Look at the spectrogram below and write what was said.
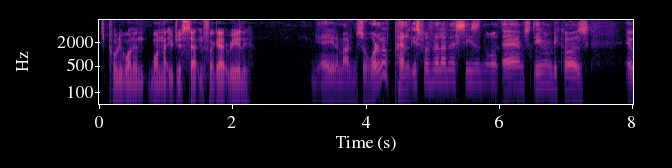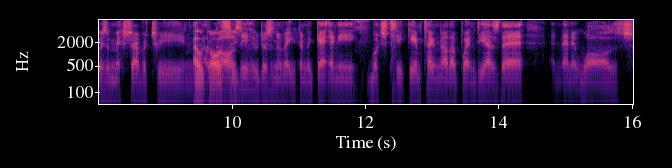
It's probably one in, one that you just set and forget, really. Yeah, you'd imagine. So, what about penalties for Villa this season, though, um, Stephen? Because it was a mixture between El. Ghazi, who doesn't look like he's going to get any much t game time now that Buendia's there, and then it was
